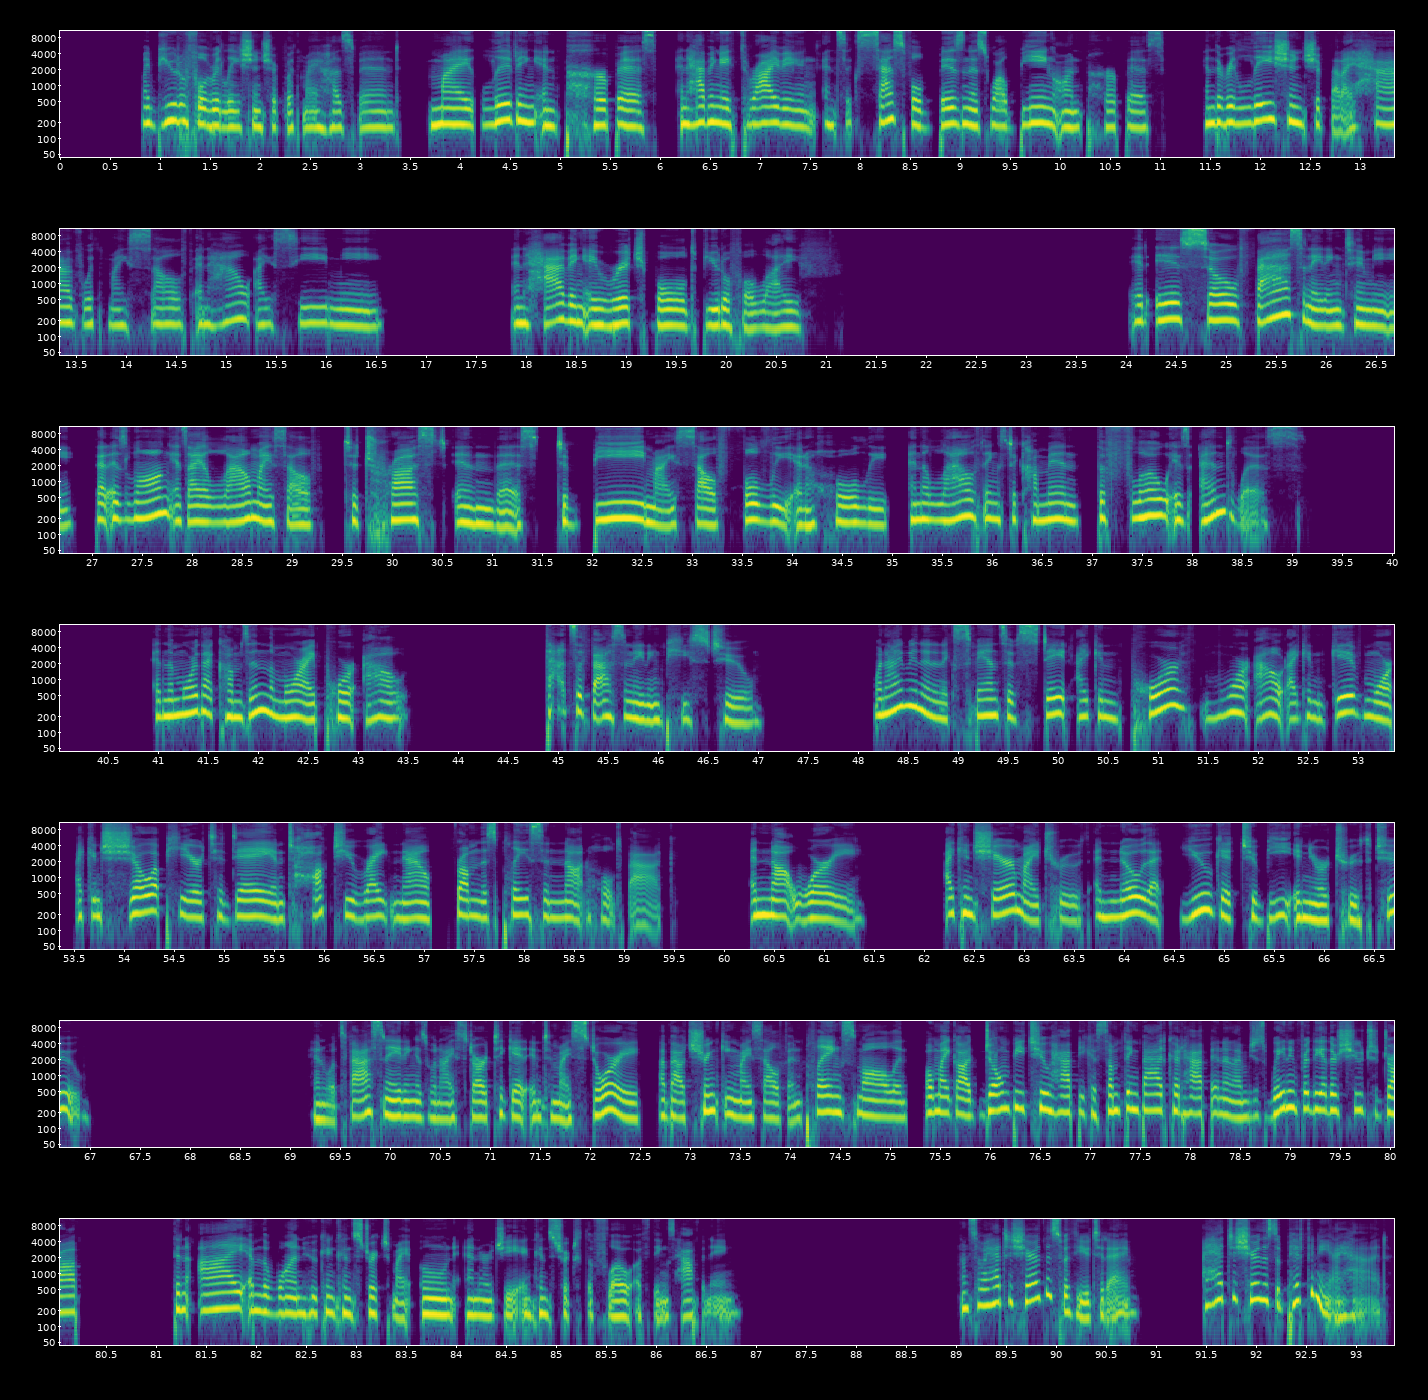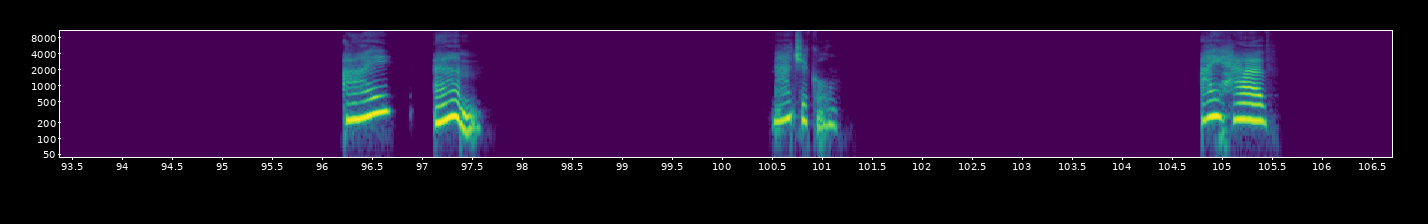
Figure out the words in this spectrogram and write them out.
my beautiful relationship with my husband, my living in purpose and having a thriving and successful business while being on purpose, and the relationship that I have with myself and how I see me and having a rich, bold, beautiful life. It is so fascinating to me that as long as I allow myself to trust in this, to be myself fully and wholly, and allow things to come in, the flow is endless. And the more that comes in, the more I pour out. That's a fascinating piece, too. When I'm in an expansive state, I can pour more out. I can give more. I can show up here today and talk to you right now from this place and not hold back and not worry. I can share my truth and know that you get to be in your truth too. And what's fascinating is when I start to get into my story about shrinking myself and playing small and, oh my God, don't be too happy because something bad could happen and I'm just waiting for the other shoe to drop. Then I am the one who can constrict my own energy and constrict the flow of things happening. And so I had to share this with you today. I had to share this epiphany I had. I am magical. I have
